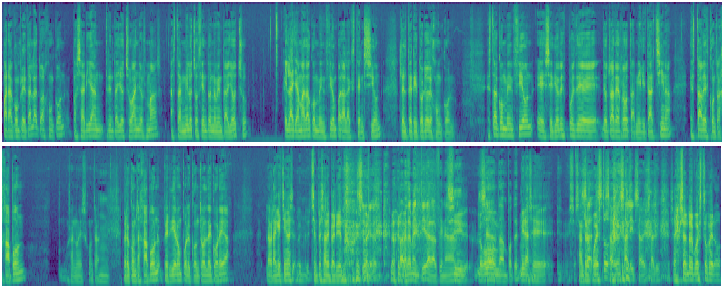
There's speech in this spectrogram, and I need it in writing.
para completar la actual Hong Kong pasarían 38 años más, hasta 1898, en la llamada Convención para la Extensión del Territorio de Hong Kong. Esta convención eh, se dio después de, de otra derrota militar china, esta vez contra Japón, o sea, no es contra, Mm. pero contra Japón perdieron por el control de Corea. La verdad que China se- siempre sale perdiendo. Mm. Sí, parece mentira que al final Sí, luego, sean tan potentes. mira, se, se- se han Sa- repuesto. Saben salir, saben salir. se, se han repuesto, pero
